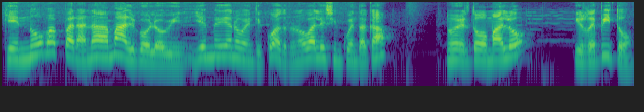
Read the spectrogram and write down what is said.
que no va para nada mal Golovin y es media 94, no vale 50k, no es del todo malo. Y repito,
